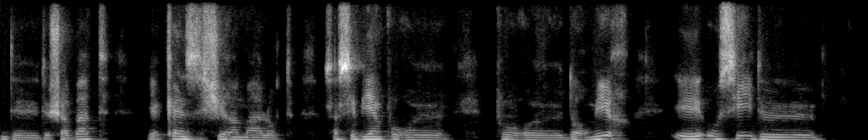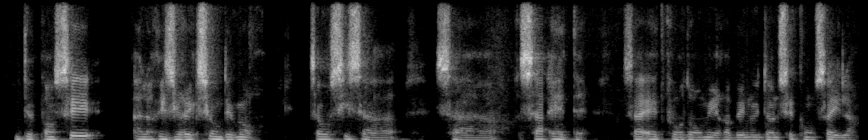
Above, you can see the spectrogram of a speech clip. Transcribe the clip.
de, Shabbat, il y a 15 Shira Ça, c'est bien pour, euh, pour euh, dormir et aussi de, de penser à la résurrection des morts. Ça aussi, ça, ça, ça aide. Ça aide pour dormir. Rabbi nous donne ces conseils-là.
